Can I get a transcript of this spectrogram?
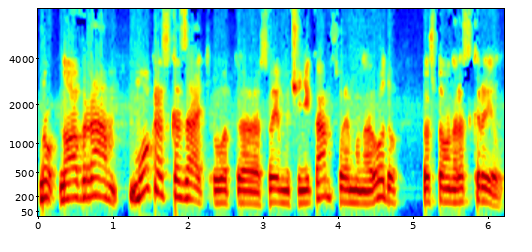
Ну, но Авраам мог рассказать вот э, своим ученикам, своему народу то, что он раскрыл,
